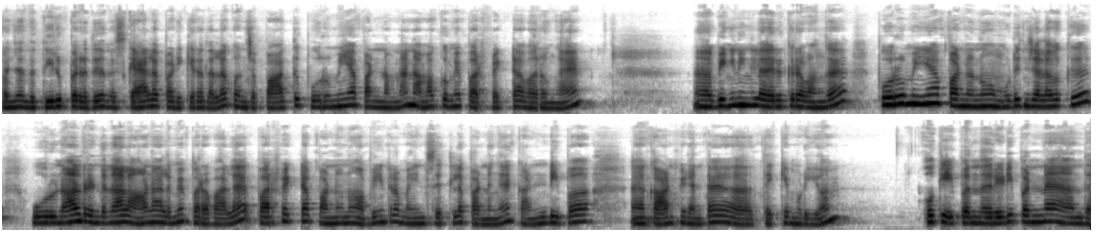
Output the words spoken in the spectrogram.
கொஞ்சம் இந்த திருப்புறது அந்த ஸ்கேலப் அடிக்கிறதெல்லாம் கொஞ்சம் பார்த்து பொறுமையாக பண்ணோம்னா நமக்குமே பர்ஃபெக்டாக வருங்க. பிகினிங்கில் இருக்கிறவங்க பொறுமையாக பண்ணணும். முடிஞ்ச அளவுக்கு ஒரு நாள் ரெண்டு நாள் ஆனாலுமே பரவாயில்ல. பர்ஃபெக்டாக பண்ணணும் அப்படின்ற மைண்ட் செட்டில் பண்ணுங்கள் கண்டிப்பாக கான்ஃபிடெண்ட்டாக தைக்க முடியும். ஓகே இப்போ இந்த ரெடி பண்ண அந்த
